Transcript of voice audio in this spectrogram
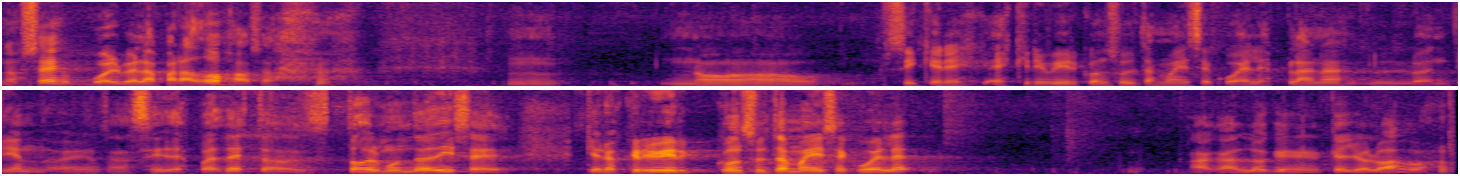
no sé, vuelve la paradoja, o sea, Mm, no, si quieres escribir consultas MySQL planas, lo entiendo. ¿eh? si después de esto todo el mundo dice, quiero escribir consultas MySQL, háganlo que, que yo lo hago.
